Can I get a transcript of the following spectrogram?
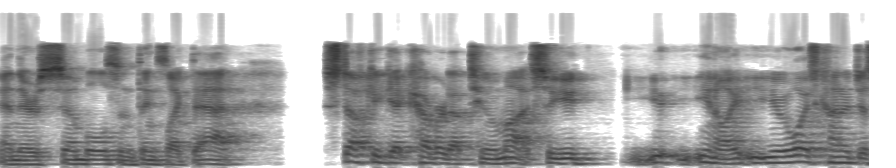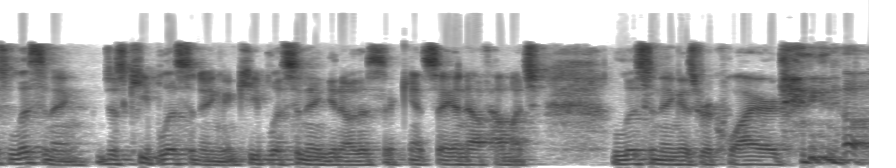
and there's cymbals and things like that stuff could get covered up too much. So you, you, you know, you're always kind of just listening, just keep listening and keep listening. You know, this, I can't say enough how much listening is required, you know,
